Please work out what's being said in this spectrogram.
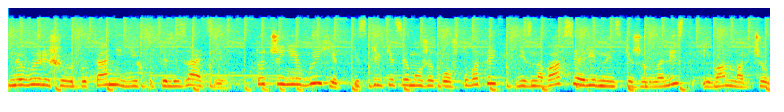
не вирішили питання їх утилізації. То чи є вихід і скільки це може коштувати, дізнавався рівненський журналіст Іван Марчук.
